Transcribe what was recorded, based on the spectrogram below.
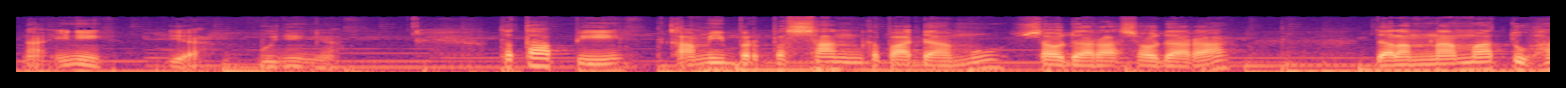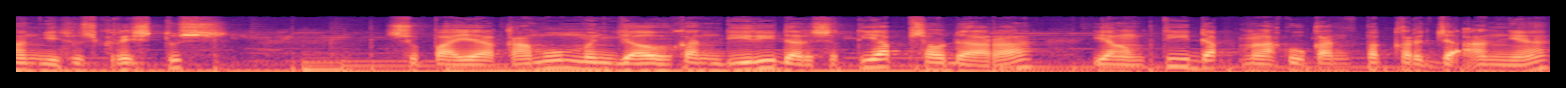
Nah, ini dia bunyinya. Tetapi kami berpesan kepadamu, saudara-saudara, dalam nama Tuhan Yesus Kristus, supaya kamu menjauhkan diri dari setiap saudara yang tidak melakukan pekerjaannya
